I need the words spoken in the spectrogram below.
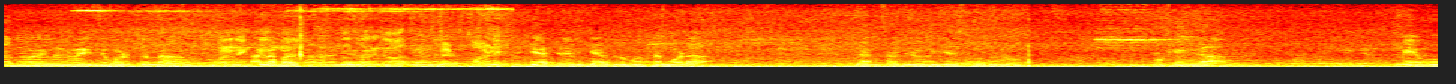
ఆధ్వర్యంలో నిర్వహించబడుతున్న అన్నప్రసాద విద్యార్థులు విద్యార్థులు మొత్తం కూడా దాన్ని సద్వినియోగం చేసుకుంటున్నారు. ముఖ్యంగా మేము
